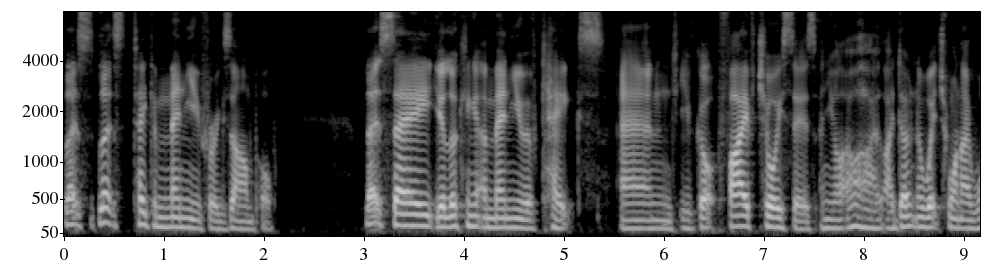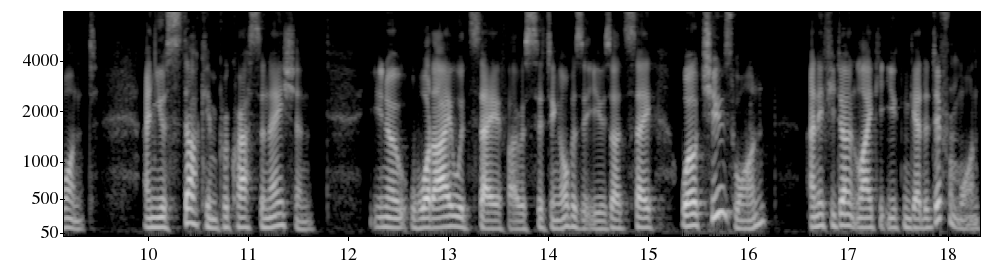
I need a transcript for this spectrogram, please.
let's, let's take a menu for example. Let's say you're looking at a menu of cakes and you've got five choices and you're like, oh, I don't know which one I want. And you're stuck in procrastination. You know, what I would say if I was sitting opposite you is I'd say, well, choose one. And if you don't like it, you can get a different one.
